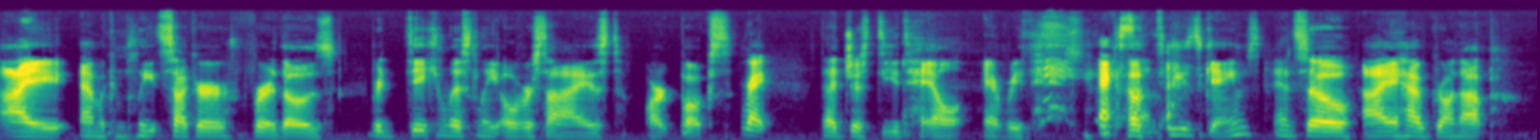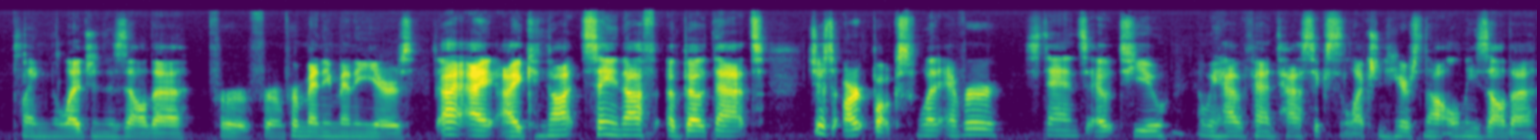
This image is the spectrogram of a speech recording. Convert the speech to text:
i am a complete sucker for those ridiculously oversized art books Right. that just detail everything Excellent. about these games. And so I have grown up playing The Legend of Zelda for, for, for many, many years. I, I, I cannot say enough about that. Just art books, whatever stands out to you. And we have a fantastic selection here. It's not only Zelda.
